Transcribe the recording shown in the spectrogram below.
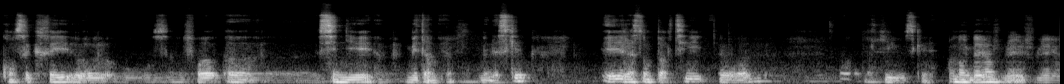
consacrée euh, aux œuvres euh, signées Meta Meneske et la seconde partie Yusuke. Donc d'ailleurs, je voulais, je voulais euh,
